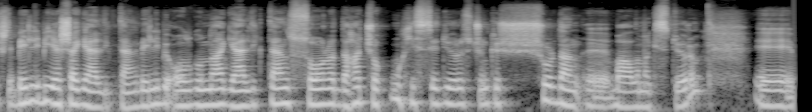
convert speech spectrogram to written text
işte belli bir yaşa geldikten, belli bir olgunluğa geldikten sonra daha çok mu hissediyoruz? Çünkü şuradan e, bağlamak istiyorum. E,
